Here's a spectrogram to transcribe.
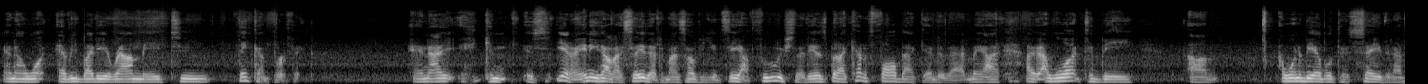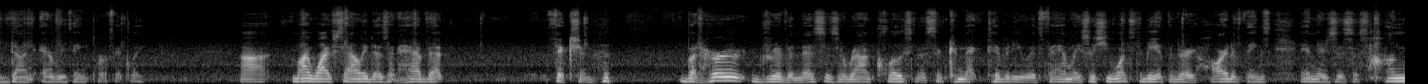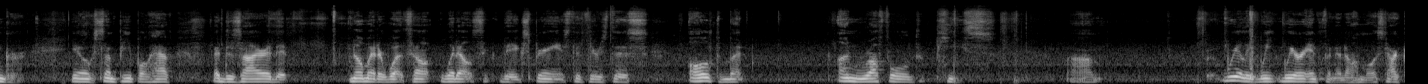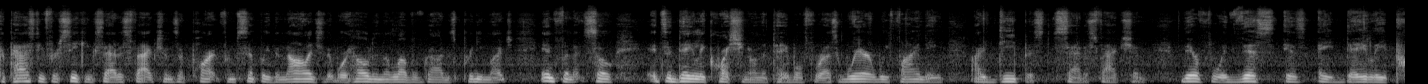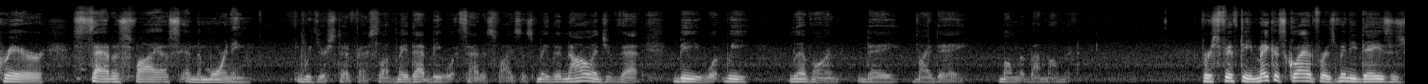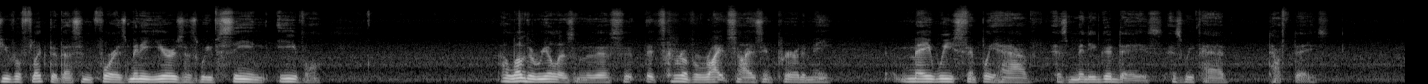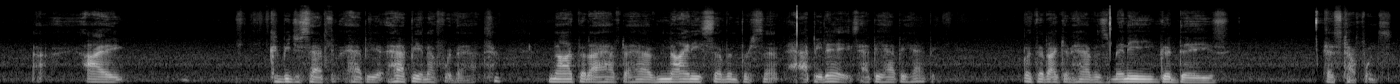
And I want everybody around me to think I'm perfect. And I can is you know, anytime I say that to myself you can see how foolish that is, but I kind of fall back into that. May I I, I want to be um, I want to be able to say that I've done everything perfectly. Uh, my wife Sally doesn't have that fiction, but her drivenness is around closeness and connectivity with family. So she wants to be at the very heart of things, and there's this, this hunger. You know, some people have a desire that no matter what, what else they experience, that there's this ultimate unruffled peace. Um, really, we, we are infinite almost. Our capacity for seeking satisfactions apart from simply the knowledge that we're held in the love of God is pretty much infinite. So it's a daily question on the table for us. Where are we finding our deepest satisfaction? Therefore, this is a daily prayer. Satisfy us in the morning with your steadfast love. May that be what satisfies us. May the knowledge of that be what we live on day by day, moment by moment. Verse 15 Make us glad for as many days as you've afflicted us, and for as many years as we've seen evil. I love the realism of this. It, it's sort of a right sizing prayer to me. May we simply have as many good days as we've had tough days. I could be just happy, happy, happy enough with that. Not that I have to have 97% happy days, happy, happy, happy, but that I can have as many good days as tough ones.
